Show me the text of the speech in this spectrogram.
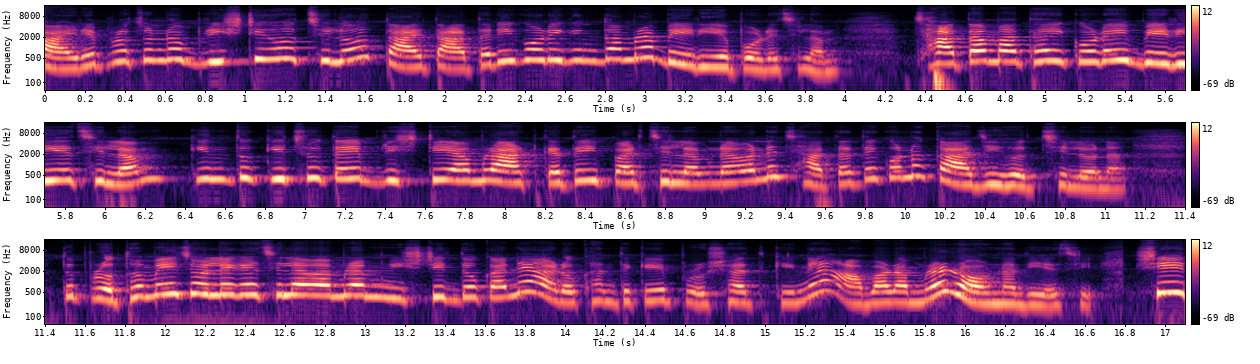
বাইরে প্রচণ্ড বৃষ্টি হচ্ছিল, তাই তাড়াতাড়ি করে কিন্তু আমরা বেরিয়ে পড়েছিলাম। ছাতা মাথায় করেই বেরিয়েছিলাম, কিন্তু কিছুতেই বৃষ্টি আমরা আটকাতেই পারছিলাম না মানে ছাতাতে কোনো কাজই হচ্ছিল না। তো প্রথমেই চলে গেছিলাম আমরা মিষ্টির দোকানে, আর ওখান থেকে প্রসাদ কিনে আবার আমরা রওনা দিয়েছি। সেই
